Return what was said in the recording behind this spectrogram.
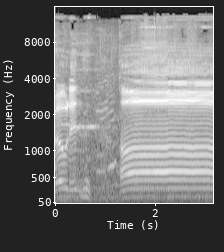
rolling on.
